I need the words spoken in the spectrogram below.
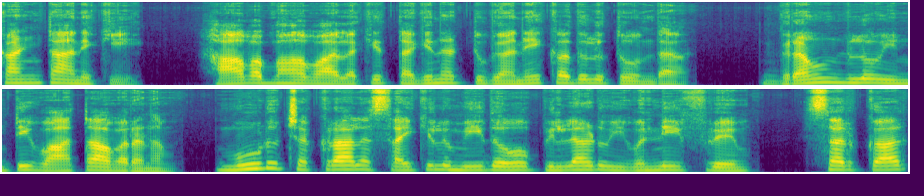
కంఠానికి హావభావాలకి తగినట్టుగానే కదులుతోందా? గ్రౌండ్లో ఇంటి వాతావరణం. మూడు చక్రాల సైకిలు మీద ఓ పిల్లాడు ఇవన్నీ ఫ్రేమ్ సర్కార్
